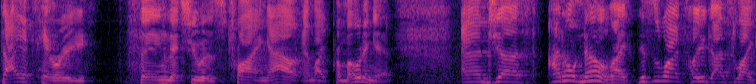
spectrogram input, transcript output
dietary thing that she was trying out and like promoting it and just, I don't know, like, this is why I tell you guys to like,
